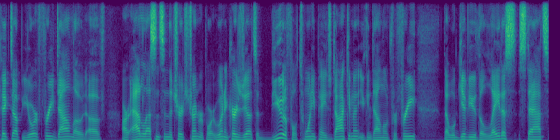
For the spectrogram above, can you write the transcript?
picked up your free download of our Adolescents in the Church Trend Report, we want to encourage you. It's a beautiful 20 page document you can download for free that will give you the latest stats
